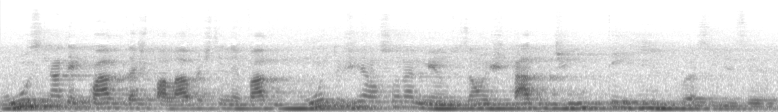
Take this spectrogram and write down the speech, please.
O uso inadequado das palavras tem levado muitos relacionamentos a um estado de UTI, por assim dizer,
